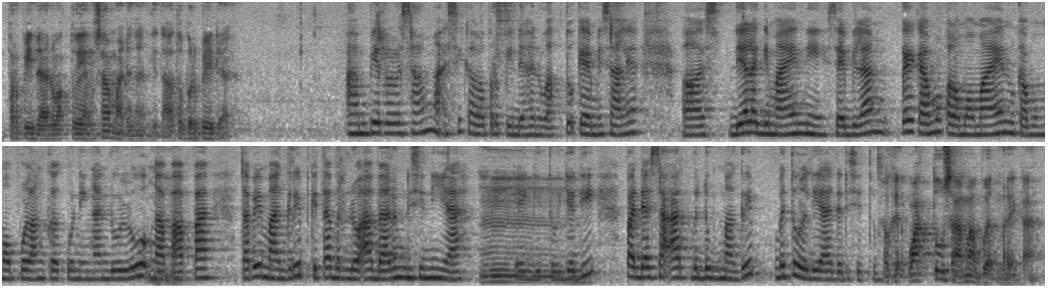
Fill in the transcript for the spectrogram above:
perpindahan waktu yang sama dengan kita atau berbeda? hampir sama sih kalau perpindahan waktu kayak misalnya eh, dia lagi main nih saya bilang kayak kamu kalau mau main kamu mau pulang ke kuningan dulu nggak apa-apa tapi maghrib kita berdoa bareng di sini ya Hmm. kayak gitu jadi pada saat beduk maghrib betul dia ada di situ Oke, waktu sama buat mereka.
